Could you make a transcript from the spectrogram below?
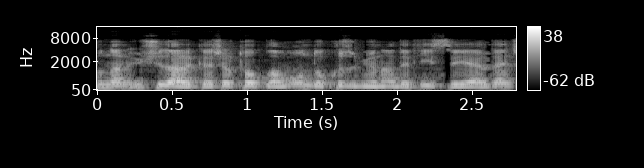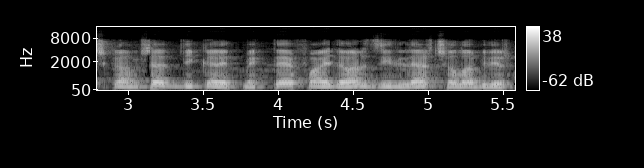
Bunların üçü de arkadaşlar toplam 19 milyon adet hisseyi elden çıkarmışlar. Dikkat etmekte fayda var. Ziller çalabilir.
